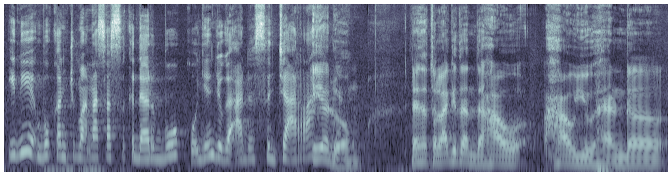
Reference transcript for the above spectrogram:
ini bukan cuma nasa sekedar buku, ini juga ada sejarah. Iya dong. Dan satu lagi tante how how you handle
